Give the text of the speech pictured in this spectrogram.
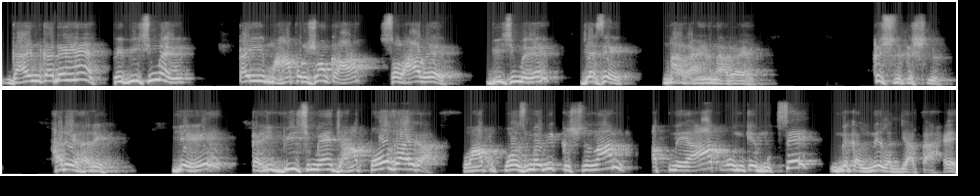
गायन कर रहे हैं, फिर बीच में कई महापुरुषों का स्वभाव है। बीच में जैसे नारायण नारायण, कृष्ण कृष्ण, हरे हरे, ये कहीं बीच में जहाँ पौज आएगा, वहाँ पर पौज में भी कृष्ण नाम अपने आप उनके मुख से निकलने लग जाता है।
